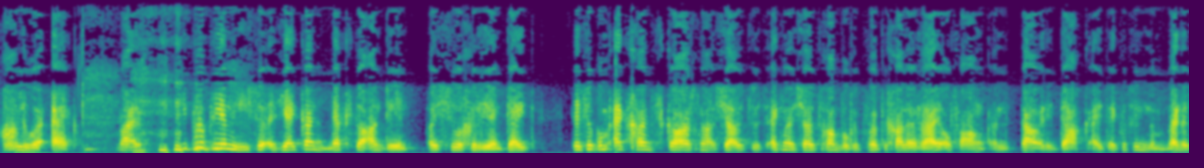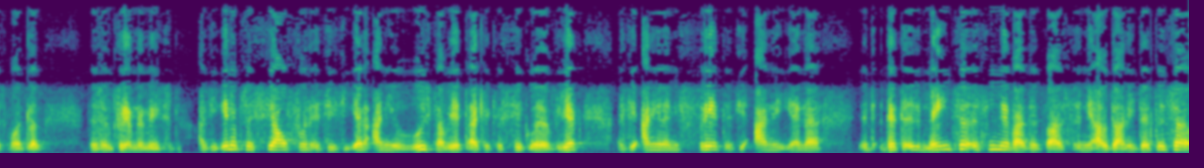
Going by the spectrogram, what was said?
Glo ek. Maar die probleem hierso is jy kan niks daaraan doen by so 'n geleentheid. Dis hoekom ek gaan skaars na shows, soos ek my shows gaan boek ek vir 'n galery of hang in tou uit die dak uit. Ek wil sien die minste moontlik tussen vreemde mense. As die een op sy selfoon is, is die een aan die hoes, dan weet ek ek is siek oor 'n week. Is die ander een in die vreet, is die ander een dit, dit is mense is nie meer wat dit was in die ou dae nie. Dit is 'n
